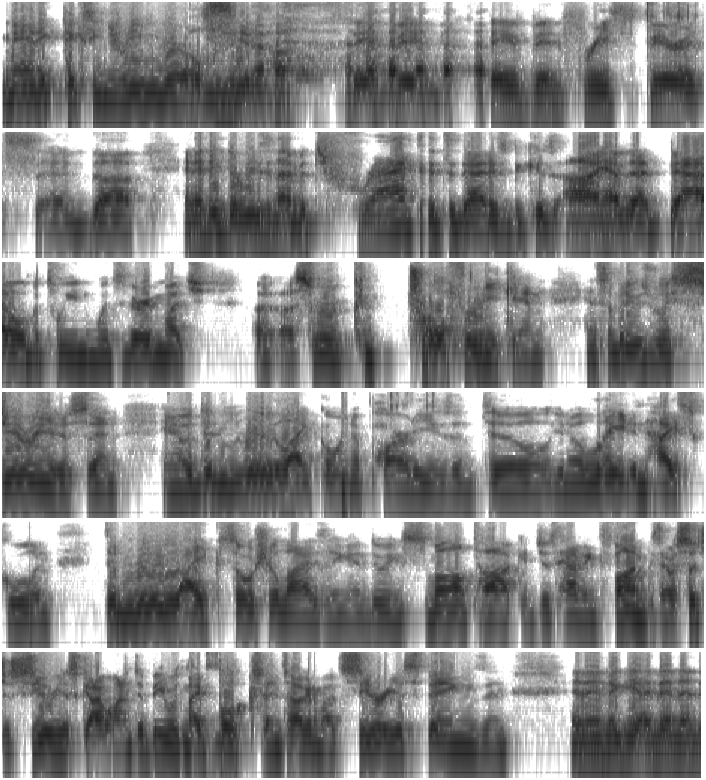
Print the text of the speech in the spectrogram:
manic pixie dream girls. You know, they've been they've been free spirits, and uh, and I think the reason I'm attracted to that is because I have that battle between what's very much a, a sort of control freak and and somebody who's really serious and you know didn't really like going to parties until you know late in high school. And didn't really like socializing and doing small talk and just having fun because I was such a serious guy. I wanted to be with my books and talking about serious things. And and then again, then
